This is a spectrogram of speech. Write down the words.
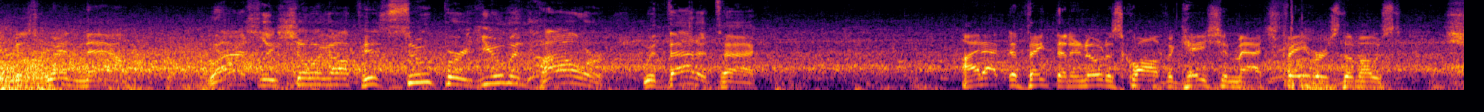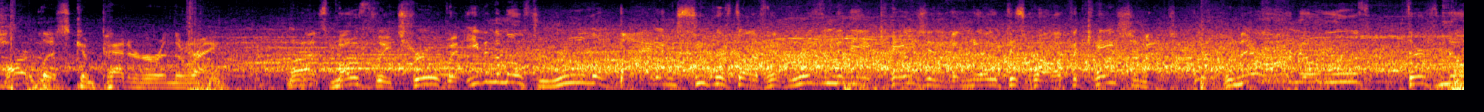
Of his wind now. Lashley showing off his superhuman power with that attack. I'd have to think that a no disqualification match favors the most heartless competitor in the ring. Well, that's mostly true, but even the most rule-abiding superstars have risen to the occasion of a no disqualification match. When there are no rules, there's no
